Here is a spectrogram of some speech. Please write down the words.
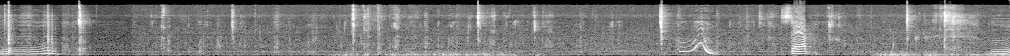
อืมอืมแซ่บ อืม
